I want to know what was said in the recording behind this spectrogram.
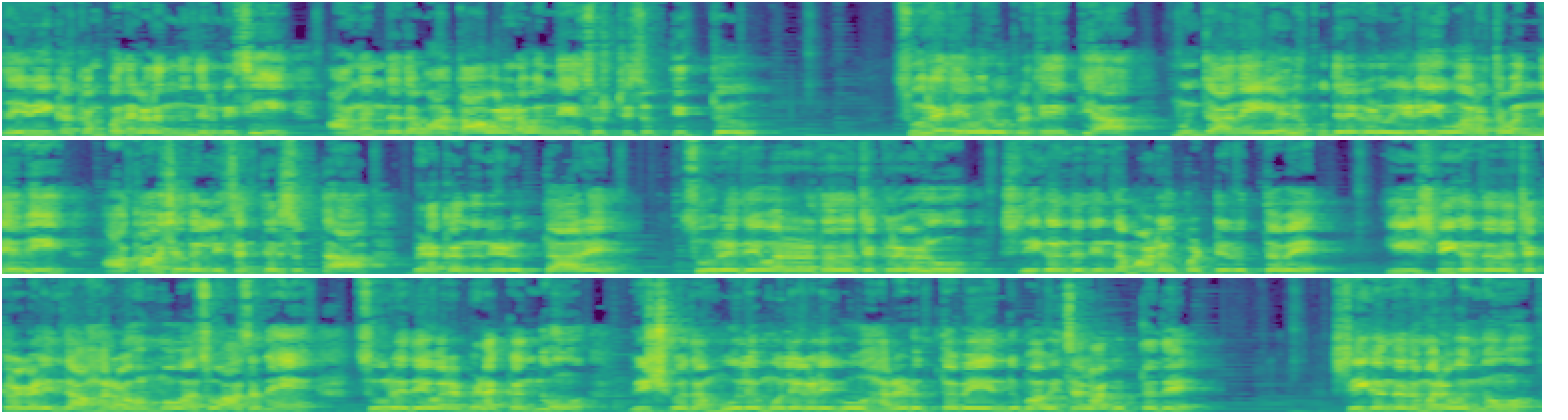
ದೈವಿಕ ಕಂಪನಗಳನ್ನು ನಿರ್ಮಿಸಿ ಆನಂದದ ವಾತಾವರಣವನ್ನೇ ಸೃಷ್ಟಿಸುತ್ತಿತ್ತು. ಸೂರ್ಯದೇವರು ಪ್ರತಿನಿತ್ಯ ಮುಂಜಾನೆ ಏಳು ಕುದುರೆಗಳು ಎಳೆಯುವ ರಥವನ್ನೇರಿ ಆಕಾಶದಲ್ಲಿ ಸಂಚರಿಸುತ್ತಾ ಬೆಳಕನ್ನು ನೀಡುತ್ತಾರೆ. ಸೂರ್ಯದೇವರ ರಥದ ಚಕ್ರಗಳು ಶ್ರೀಗಂಧದಿಂದ ಮಾಡಲ್ಪಟ್ಟಿರುತ್ತವೆ. ಈ ಶ್ರೀಗಂಧದ ಚಕ್ರಗಳಿಂದ ಹೊರಹೊಮ್ಮುವ ಸುವಾಸನೆ ಸೂರ್ಯದೇವರ ಬೆಳಕನ್ನು ವಿಶ್ವದ ಮೂಲೆ ಮೂಲೆಗಳಿಗೂ ಹರಡುತ್ತವೆ ಎಂದು ಭಾವಿಸಲಾಗುತ್ತದೆ. ಶ್ರೀಗಂಧದ ಮರವನ್ನು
